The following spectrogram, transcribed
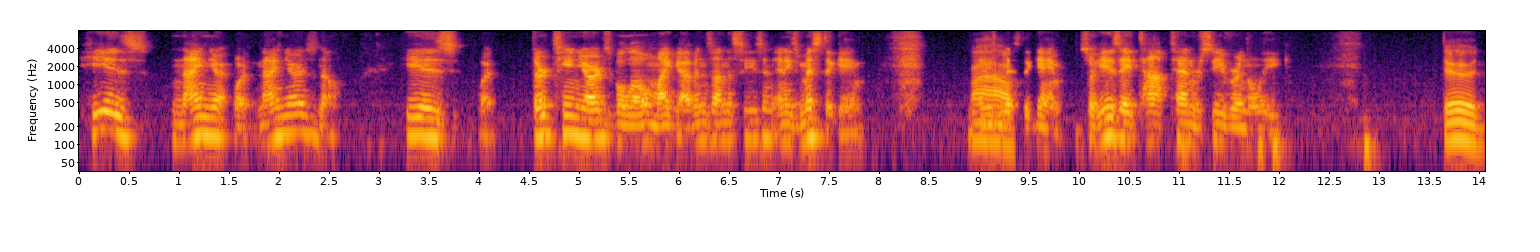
he is nine yard, what nine yards? No, he is what 13 yards below Mike Evans on the season, and he's missed a game. And he's missed a game, so he is a top 10 receiver in the league. dude,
